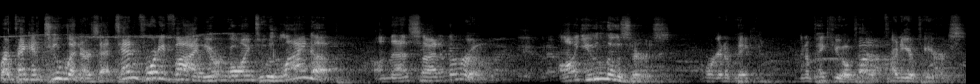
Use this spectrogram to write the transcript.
We're picking two winners. At 1045, you're going to line up on that side of the room. All you losers, we're gonna pick we're gonna pick you up in front of your peers.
